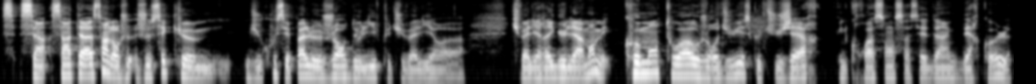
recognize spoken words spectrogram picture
c'est intéressant. Alors, je, je, sais que du coup, c'est pas le genre de livre que tu vas lire, tu vas lire régulièrement, mais comment toi aujourd'hui, est-ce que tu gères une croissance assez dingue d'Aircall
